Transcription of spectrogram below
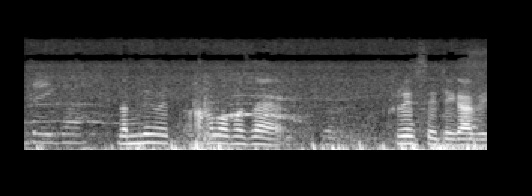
जाएगा लंबे में हवा मज़ा है। फ्रेश है जगह भी।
